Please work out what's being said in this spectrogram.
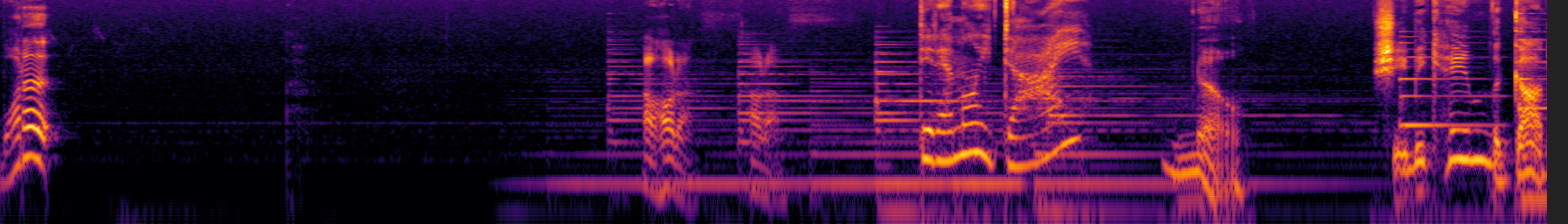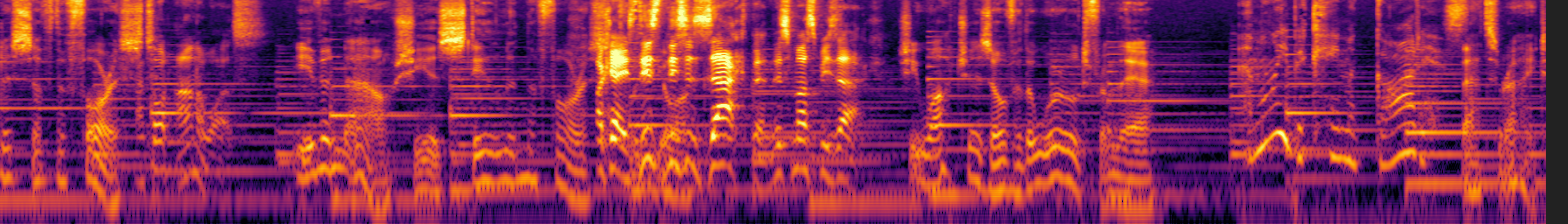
What a. Oh, hold on. Hold on. Did Emily die? No. She became the goddess of the forest. I forest. thought Anna was. Even now, she is still in the forest. Okay, with this this is Zach then. This must be Zach. She watches over the world from there. Emily became a goddess. That's right.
